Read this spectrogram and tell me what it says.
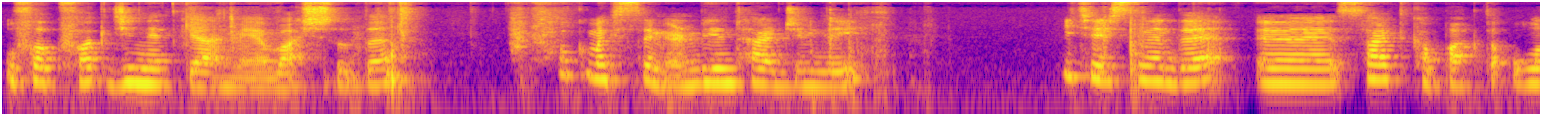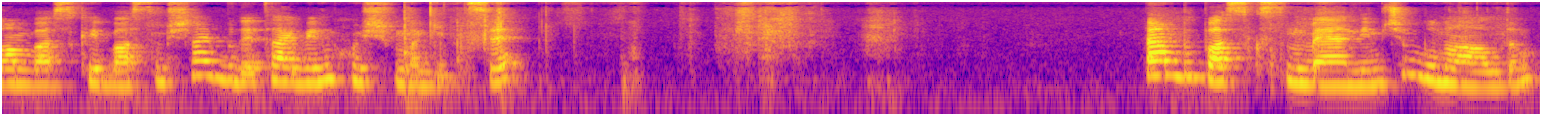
ufak ufak cinnet gelmeye başladı. Okumak istemiyorum. Benim tercihim değil. İçerisine de e, sert kapakta olan baskıyı basmışlar. Bu detay benim hoşuma gitti. Ben bu baskısını beğendiğim için bunu aldım.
